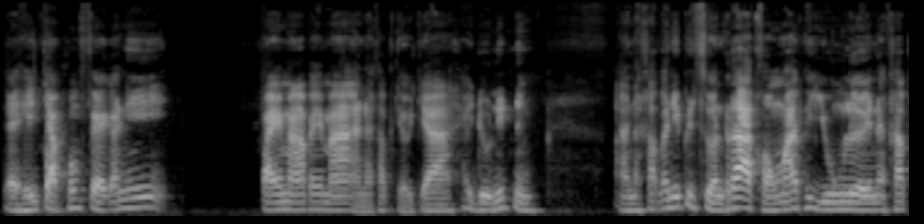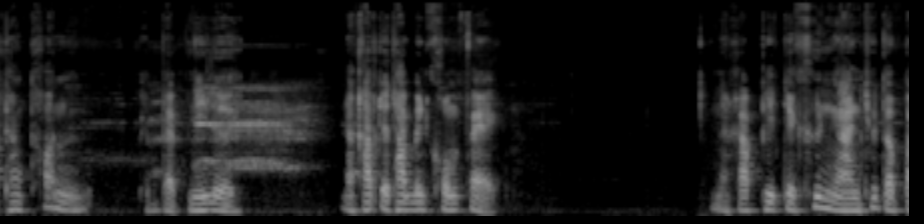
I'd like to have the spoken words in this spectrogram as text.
แต่เห็นจับคมแฝกอันนี้ไปมาไปมานะครับ เดี๋ยวจะให้ดูนิดนึงอ่านะครับ อันนี้เป็นส่วนรากของไม้พยุงเลยนะครับ ทั้งท่อนแบบนี้เลย นะครับ จะทำเป็นโคมแฝกนะครับพี่จะขึ้นงานชุดต่อไป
